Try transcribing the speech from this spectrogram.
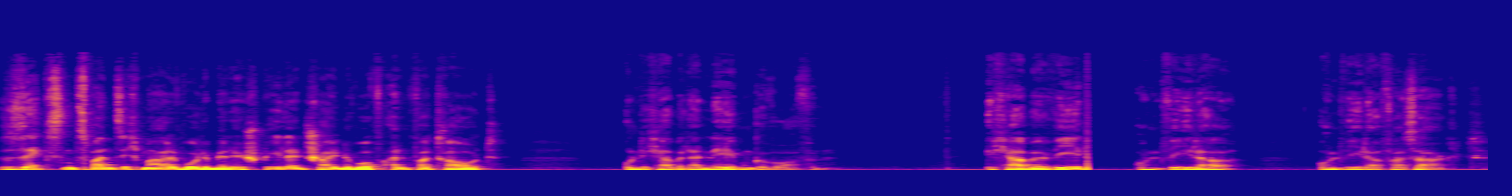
26 Mal wurde mir der spielentscheidende Wurf anvertraut und ich habe daneben geworfen. Ich habe wieder und wieder und wieder versagt.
